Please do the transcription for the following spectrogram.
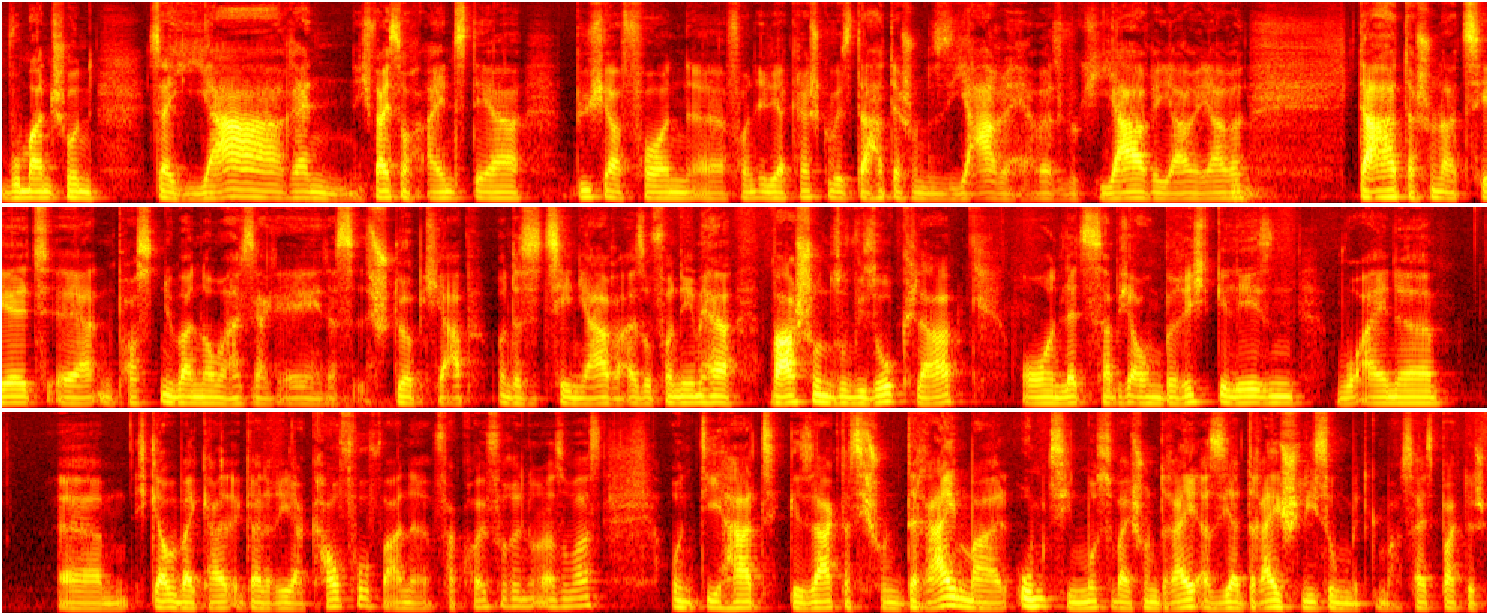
wo man schon seit Jahren, ich weiß noch, eins der Bücher von, äh, von Ilya Kreschkowitz, da hat er schon, das ist Jahre her, also wirklich Jahre, Jahre, Jahre, da hat er schon erzählt, er hat einen Posten übernommen hat gesagt, ey, das stirbt hier ab und das ist zehn Jahre. Also von dem her war schon sowieso klar. Und letztes habe ich auch einen Bericht gelesen, wo eine ähm, ich glaube, bei Galeria Kaufhof war eine Verkäuferin oder sowas. Und die hat gesagt, dass sie schon dreimal umziehen musste, weil schon drei, also sie hat drei Schließungen mitgemacht. Das heißt praktisch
